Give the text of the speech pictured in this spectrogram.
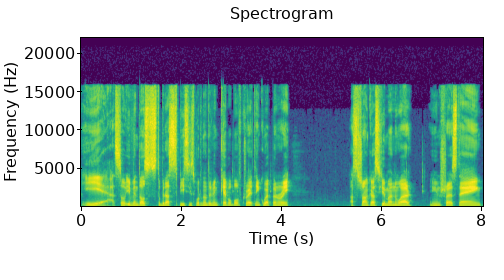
Yeah, so even those stupid ass species were not even capable of creating weaponry as strong as human were. Interesting.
